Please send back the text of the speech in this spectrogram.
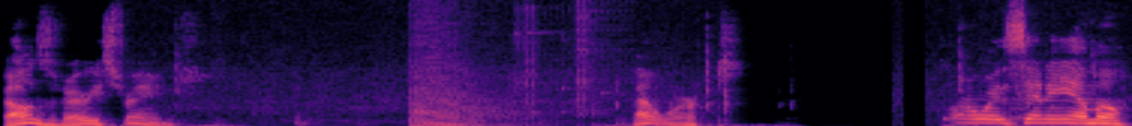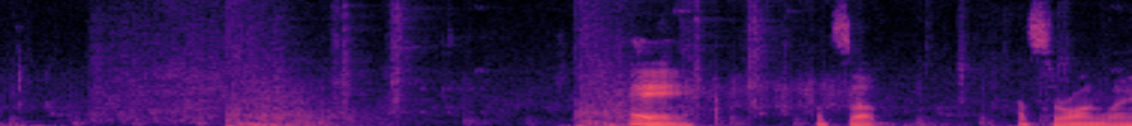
That was very strange. That worked. Don't waste any ammo. Hey, what's up? That's the wrong way.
